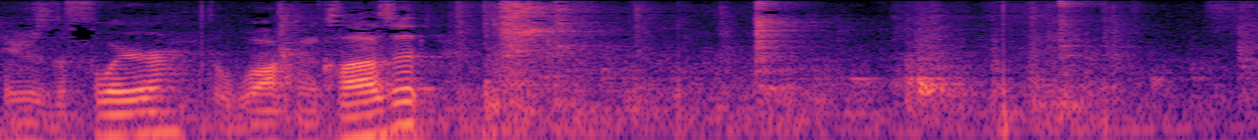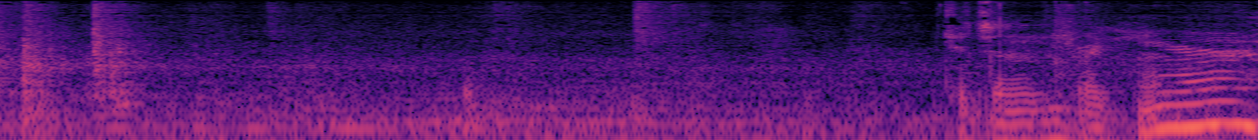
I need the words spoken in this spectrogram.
Here's the foyer, the walk-in closet. Kitchen's right here.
